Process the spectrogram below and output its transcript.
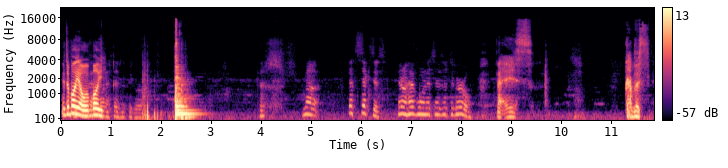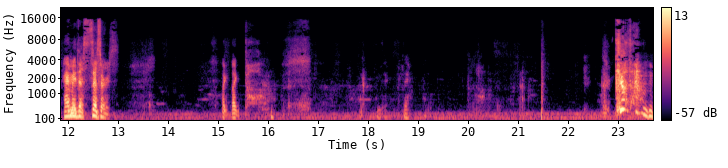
It's a boyo, a boy. one says it's a girl. No, that's sexist. They don't have one that says it's a girl. That is. Grab this. Hand me the scissors. Like, like. There. Kill!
